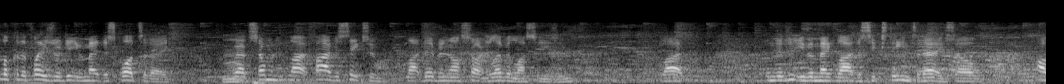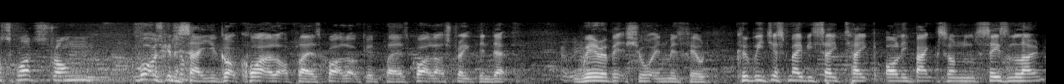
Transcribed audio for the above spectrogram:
Look at the players who didn't even make the squad today. Mm. We had so many, like five or six, who like they've been in our starting eleven last season, like, and they didn't even make like the 16 today. So our squad's strong. What I was going to say, you've got quite a lot of players, quite a lot of good players, quite a lot of strength in depth. We're a bit short in midfield. Could we just maybe say take Ollie Banks on season loan?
